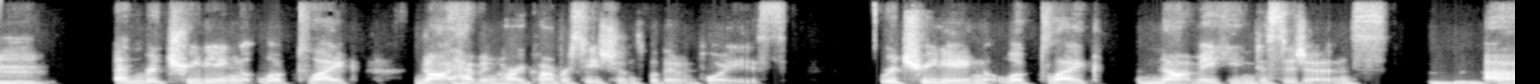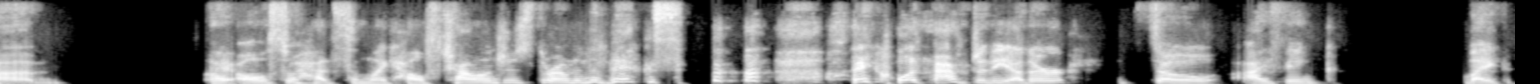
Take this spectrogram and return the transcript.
Mm. And retreating looked like not having hard conversations with employees retreating looked like not making decisions. Mm-hmm. Um, I also had some like health challenges thrown in the mix, like one after the other. So I think like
